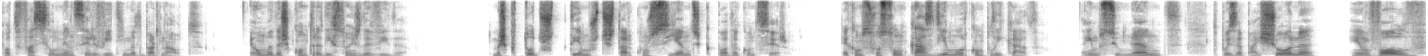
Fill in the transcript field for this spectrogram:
pode facilmente ser vítima de burnout. É uma das contradições da vida, mas que todos temos de estar conscientes que pode acontecer. É como se fosse um caso de amor complicado. É emocionante, depois apaixona, envolve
